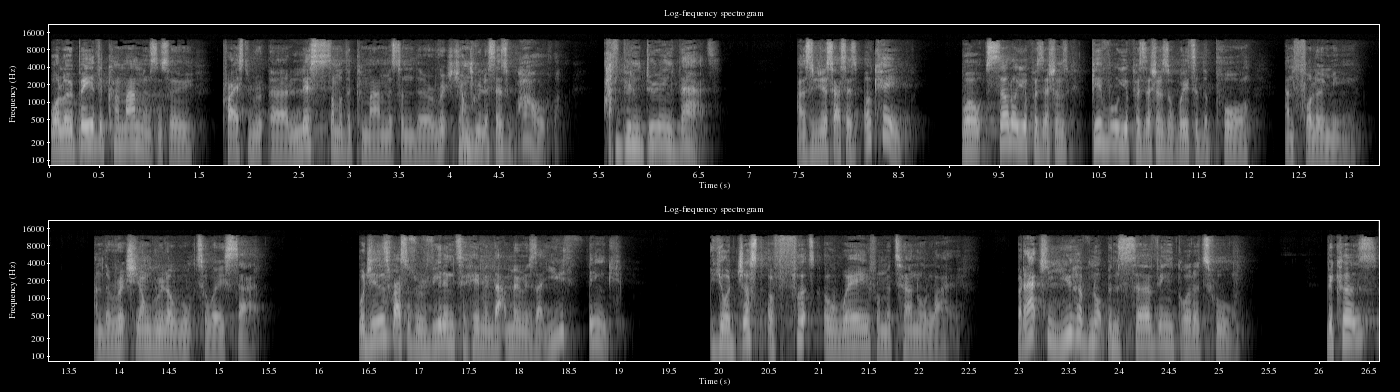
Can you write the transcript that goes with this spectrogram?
Well, obey the commandments. And so Christ uh, lists some of the commandments, and the rich young ruler says, Wow, I've been doing that. And so Jesus says, Okay, well, sell all your possessions, give all your possessions away to the poor, and follow me. And the rich young ruler walked away sad. What Jesus Christ was revealing to him in that moment is that you think you're just a foot away from eternal life, but actually you have not been serving God at all. Because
